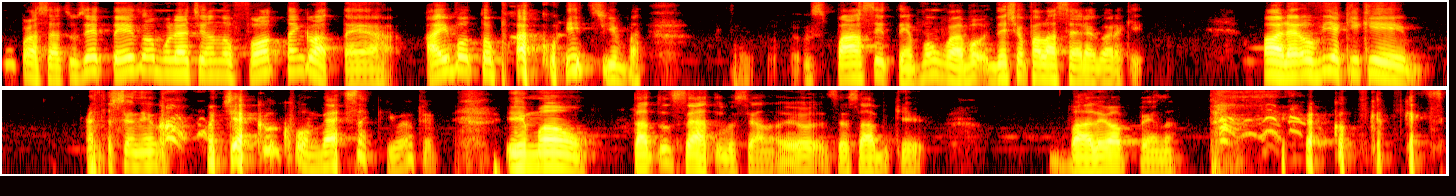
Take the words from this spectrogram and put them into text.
Um processo dos ETs, uma mulher tirando foto na Inglaterra. Aí voltou para Curitiba. Espaço e tempo. Vamos lá, vou, deixa eu falar sério agora aqui. Olha, eu vi aqui que. Onde é que eu começo aqui? Irmão, tá tudo certo, Luciano. Eu, você sabe que valeu a pena.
